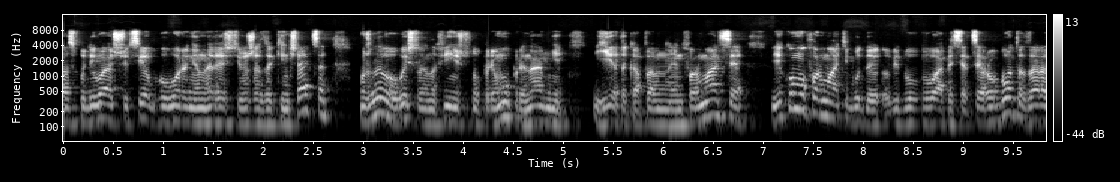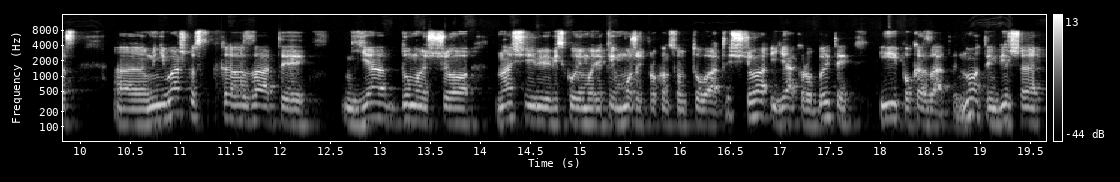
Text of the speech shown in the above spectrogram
е, сподіваюся, що ці обговорення нарешті вже закінчаться. Можливо, вийшли на фінішну пряму. Принаймні є така певна інформація. В якому форматі буде відбуватися ця робота зараз? е, мені важко сказати. Я думаю, що наші військові моряки можуть проконсультувати, що як робити, і показати. Ну а тим більше,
